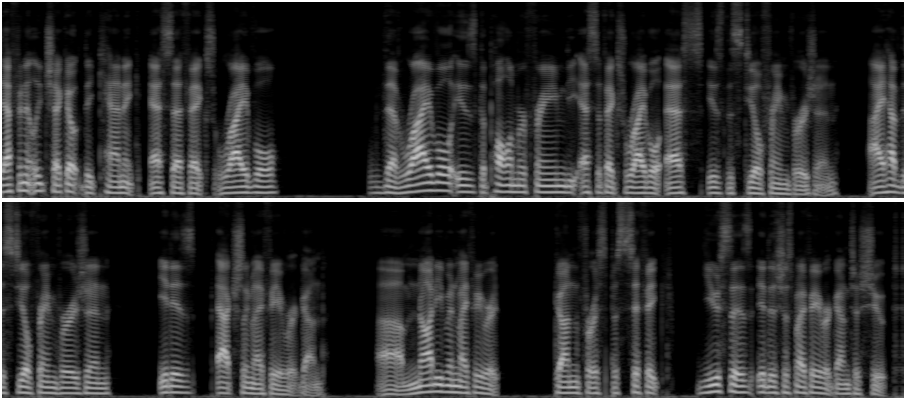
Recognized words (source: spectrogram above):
definitely check out the Canik SFX Rival. The Rival is the polymer frame, the SFX Rival S is the steel frame version. I have the steel frame version it is actually my favorite gun. Um, not even my favorite gun for specific uses. It is just my favorite gun to shoot.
